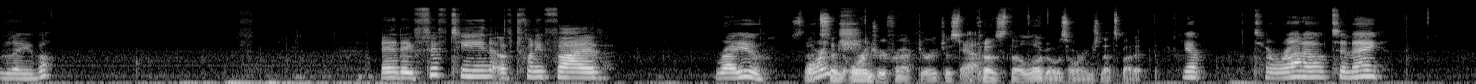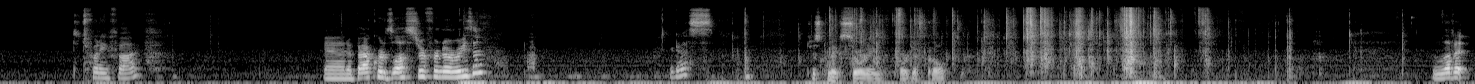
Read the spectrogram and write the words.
Leyva. And a 15 of 25 Ryu. So that's Orange? an orange refractor just Yeah. because the logo is orange. That's about it. Yep. Toronto, Tim A. To 25. And a backwards Lester for no reason. I guess. Just to make sorting more difficult. Love it.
